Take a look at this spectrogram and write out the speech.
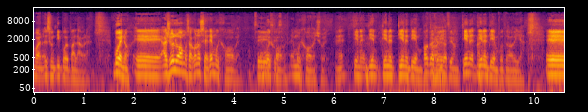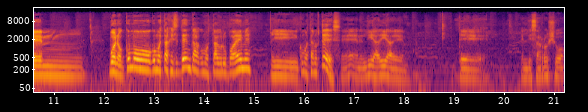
bueno, es un tipo de palabra. Bueno, eh, a Joel lo vamos a conocer, es muy joven. Sí, es muy sí, joven, sí. es muy joven Joel. ¿eh? Tiene, tiene, tiene, tiene tiempo. Otra todavía. generación. Tiene, tiene tiempo todavía. Eh, bueno, ¿cómo, ¿cómo está G70? ¿Cómo está Grupo AM? ¿Y cómo están ustedes eh, en el día a día de, de el desarrollo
